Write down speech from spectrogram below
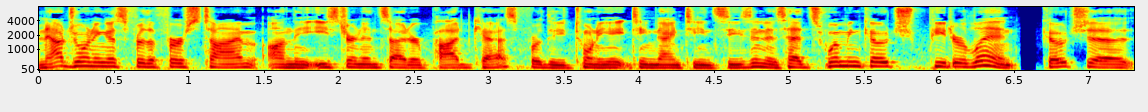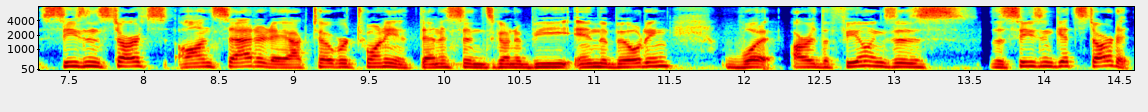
And now joining us for the first time on the Eastern Insider podcast for the 2018-19 season is head swimming coach Peter Linn. Coach, uh, season starts on Saturday, October 20th. Denison's going to be in the building. What are the feelings as the season gets started?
